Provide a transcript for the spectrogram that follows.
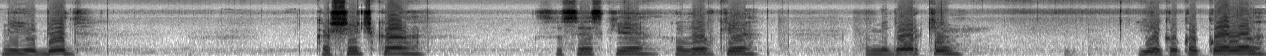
Мій обід. Кашичка, сосиски, оливки, помідорки. Є Кока-Кола,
